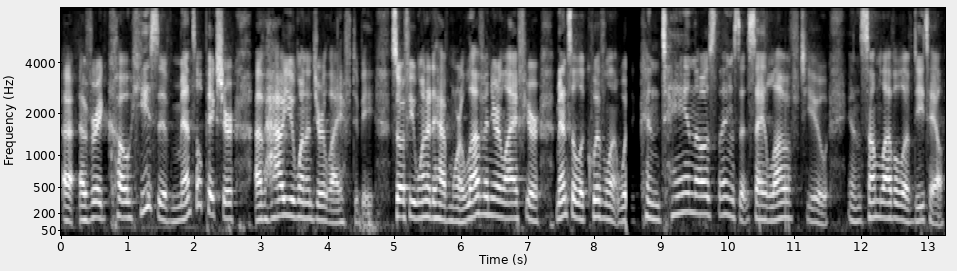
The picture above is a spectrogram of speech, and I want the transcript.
a, a, very cohesive mental picture of how you wanted your life to be. So, if you wanted to have more love in your life, your mental equivalent would contain those things that say love to you in some level of detail,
